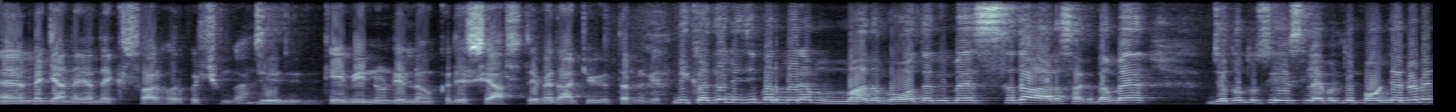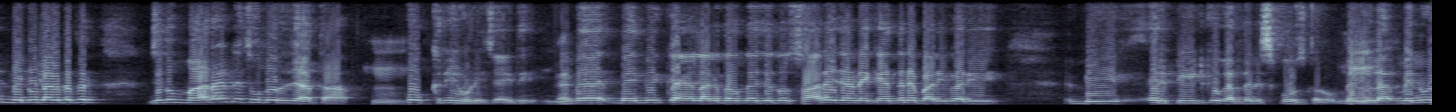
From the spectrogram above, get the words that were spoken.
ਮੈਂ ਜਾਂਦਾ ਜਾਂਦਾ ਇੱਕ ਸਵਾਲ ਹੋਰ ਪੁੱਛੂੰਗਾ ਜੀ ਜੀ ਜੀ। ਕਿ ਵੀਨੂ ਢਿੱਲੋਂ ਕਦੇ ਸਿਆਸਤ ਦੇ ਮੈਦਾਨ 'ਚ ਵੀ ਉਤਰਨਗੇ? ਨਹੀਂ ਕਦੇ ਨਹੀਂ ਜੀ ਪਰ ਮੇਰਾ ਮਨ ਬਹੁਤ ਹੈ ਵੀ ਮੈਂ ਸੁਧਾਰ ਸਕਦਾ। ਮੈਂ ਜਦੋਂ ਤੁਸੀਂ ਇਸ ਲੈਵਲ ਤੇ ਪਹੁੰਚ ਜਾਂਦੇ ਹੋ ਨਾ ਮੈਨੂੰ ਲੱਗਦਾ ਫਿਰ ਜਦੋਂ ਮਹਾਰਾਜ ਨੇ ਤੁਹਾਨੂੰ ਰਜਾਤਾ ਭੁੱਖ ਨਹੀਂ ਹੋਣੀ ਚਾਹੀਦੀ। ਮੈਂ ਮੈਨੂੰ ਇੱਕ ਐਂ ਲੱਗਦਾ ਹੁੰਦਾ ਜਦੋਂ ਸਾਰੇ ਜਾਣੇ ਕਹਿੰਦੇ ਨੇ ਵਾਰੀ-ਵਾਰੀ ਵੀ ਰਿਪੀਟ ਕਿਉਂ ਕਰਦੇ ਨੇ ਸਪੋਜ਼ ਕਰੋ। ਮੈਨੂੰ ਮੈਨੂੰ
